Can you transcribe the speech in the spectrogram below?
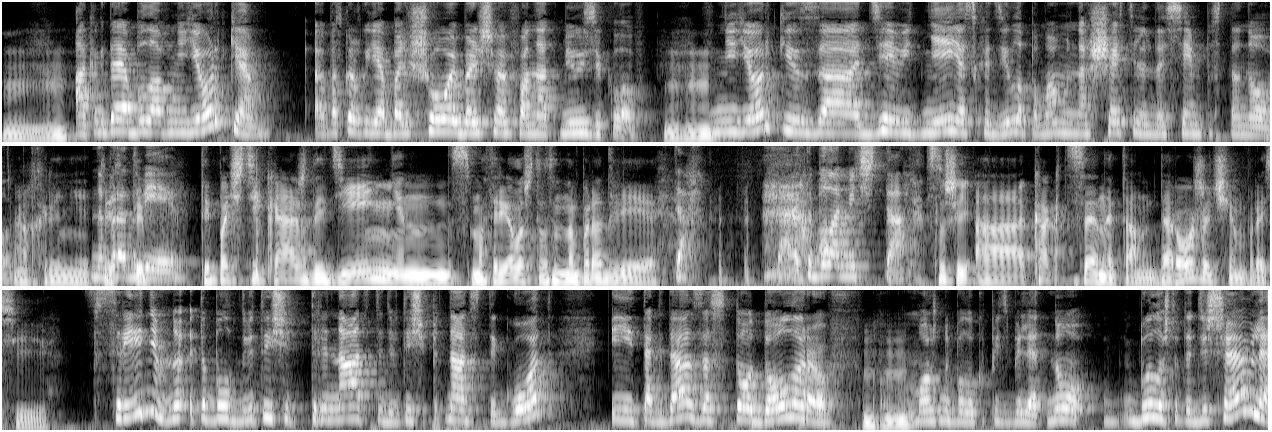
Мгм. А когда я была в Нью-Йорке, поскольку я большой-большой фанат мюзиклов, в Нью-Йорке за 9 дней я сходила, по-моему, на 6 или на 7 постановок. Охренеть. На То есть ты- Бродвее. Ты, почти каждый день смотрела что-то на Бродвее. Да, да, это была мечта. Слушай, а как цены там дороже, чем в России? В среднем, ну, это был 2013-2015 год, и тогда за 100 долларов э, можно было купить билет. Но было что-то дешевле.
